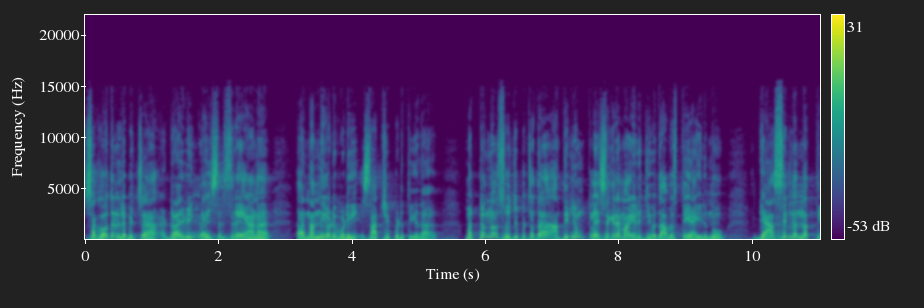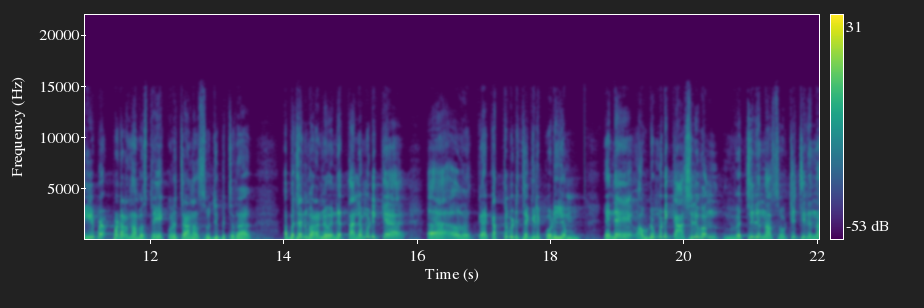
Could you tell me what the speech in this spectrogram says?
സഹോദരൻ ലഭിച്ച ഡ്രൈവിംഗ് ലൈസൻസിനെയാണ് നന്ദിയോടുകൂടി സാക്ഷ്യപ്പെടുത്തിയത്. മറ്റൊന്ന് സൂചിപ്പിച്ചത് അതിലും ക്ലേശകരമായൊരു ജീവിതാവസ്ഥയായിരുന്നു. ഗ്യാസിൽ നിന്ന് തീ പടർന്ന അവസ്ഥയെക്കുറിച്ചാണ് സൂചിപ്പിച്ചത്. അപ്പച്ചൻ പറഞ്ഞു എന്റെ തലമുടിക്ക് കത്ത് പിടിച്ചെങ്കിൽ കൂടിയും എന്റെ ഉടുമ്പടി കാശുരൂപം വെച്ചിരുന്ന സൂക്ഷിച്ചിരുന്ന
